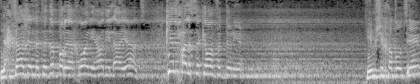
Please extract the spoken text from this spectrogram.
نحتاج أن نتدبر يا أخواني هذه الآيات كيف حال السكران في الدنيا؟ يمشي خطوتين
